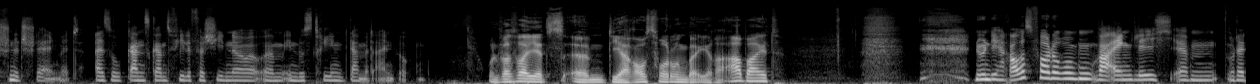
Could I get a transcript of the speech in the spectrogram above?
Schnittstellen mit. Also ganz, ganz viele verschiedene ähm, Industrien, die damit einwirken. Und was war jetzt ähm, die Herausforderung bei Ihrer Arbeit? Nun, die Herausforderung war eigentlich, ähm, oder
